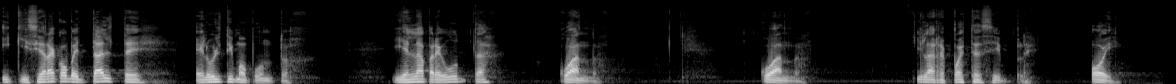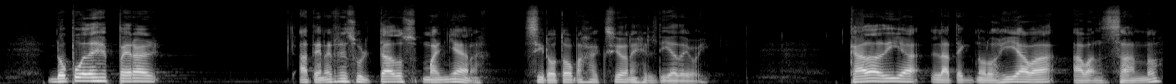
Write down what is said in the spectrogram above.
y quisiera comentarte el último punto y es la pregunta ¿cuándo? ¿Cuándo? Y la respuesta es simple. Hoy. No puedes esperar a tener resultados mañana si no tomas acciones el día de hoy. Cada día la tecnología va avanzando,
